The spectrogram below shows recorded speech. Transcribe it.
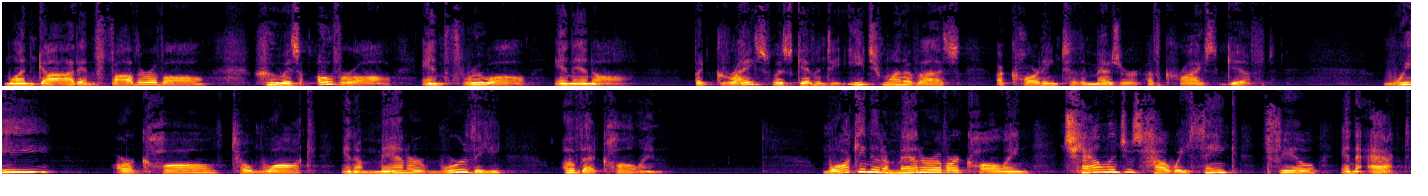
one God and Father of all, who is over all and through all and in all. But grace was given to each one of us according to the measure of Christ's gift. We are called to walk in a manner worthy of that calling. Walking in a manner of our calling challenges how we think, feel, and act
